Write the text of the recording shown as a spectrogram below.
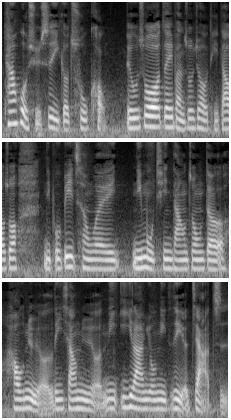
它或许是一个出口。比如说这一本书就有提到说，你不必成为你母亲当中的好女儿、理想女儿，你依然有你自己的价值。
